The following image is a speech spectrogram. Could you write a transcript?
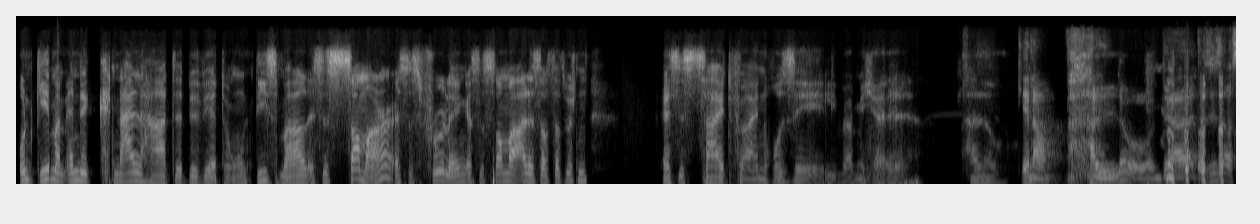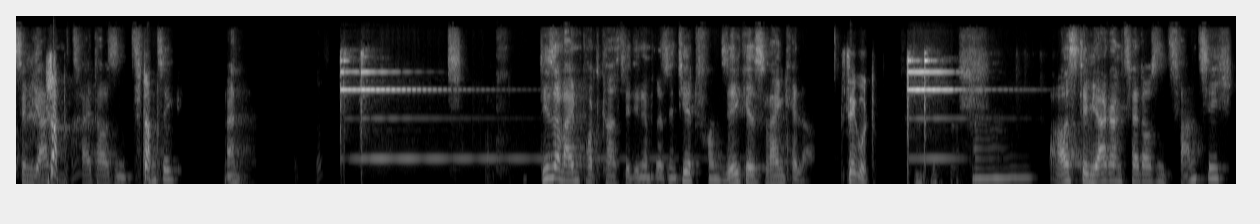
und geben am Ende knallharte Bewertungen. Und diesmal ist es Sommer, es ist Frühling, es ist Sommer, alles aus dazwischen. Es ist Zeit für ein Rosé, lieber Michael. Hallo. Genau. Hallo. Und äh, das ist aus dem Jahr 2020. Stopp. Nein. Dieser Weinpodcast wird Ihnen präsentiert von Silkes Weinkeller. Sehr gut. Aus dem Jahrgang 2020,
